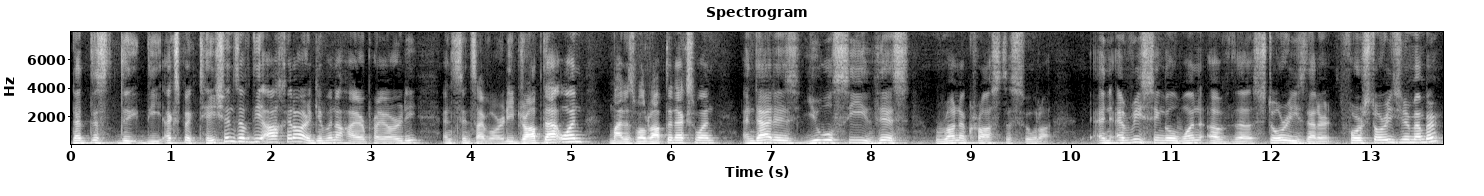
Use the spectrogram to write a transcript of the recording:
That this, the, the expectations of the akhirah are given a higher priority. And since I've already dropped that one, might as well drop the next one. And that is, you will see this run across the surah. And every single one of the stories that are, four stories, you remember?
